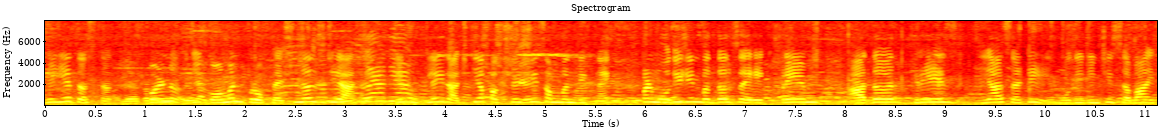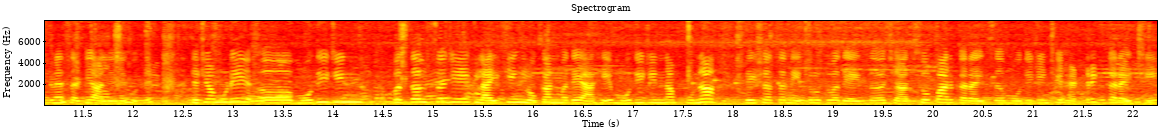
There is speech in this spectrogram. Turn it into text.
हे येत असतात. पण जे कॉमन प्रोफेशनल्स जे आहेत जे कुठल्याही राजकीय पक्षाशी संबंधित नाही पण मोदीजींबद्दलचं एक प्रेम आदर क्रेज यासाठी मोदीजींची सभा ऐकण्यासाठी आलेले होते. त्याच्यामुळे मोदीजींबद्दलचं जे एक लायकिंग लोकांमध्ये आहे मोदीजींना पुन्हा देशाचं नेतृत्व द्यायचं चारसो पार करायचं मोदीजींची हॅट्रिक करायची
